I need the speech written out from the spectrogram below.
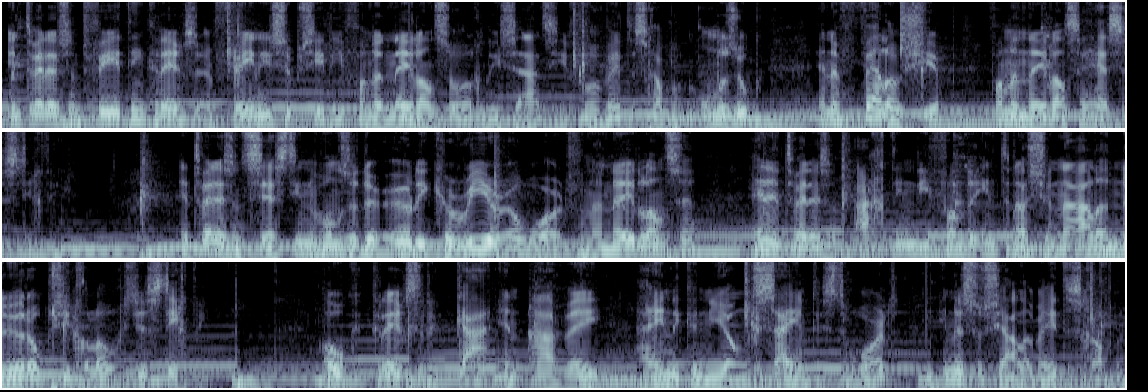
In 2014 kregen ze een VENI-subsidie van de Nederlandse Organisatie voor Wetenschappelijk Onderzoek en een fellowship van de Nederlandse Hersenstichting. In 2016 won ze de Early Career Award van de Nederlandse en in 2018 die van de Internationale Neuropsychologische Stichting. Ook kreeg ze de KNAW Heineken Young Scientist Award in de sociale wetenschappen.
